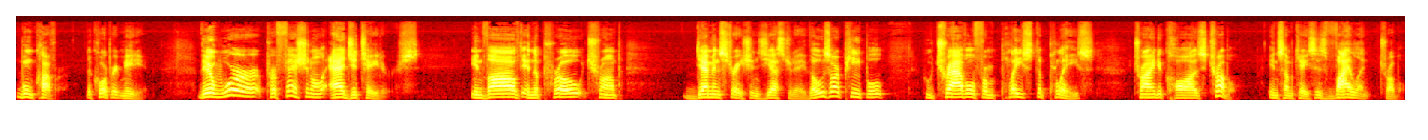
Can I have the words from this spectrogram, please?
won't cover, the corporate media. There were professional agitators involved in the pro Trump demonstrations yesterday. Those are people who travel from place to place trying to cause trouble, in some cases, violent trouble.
